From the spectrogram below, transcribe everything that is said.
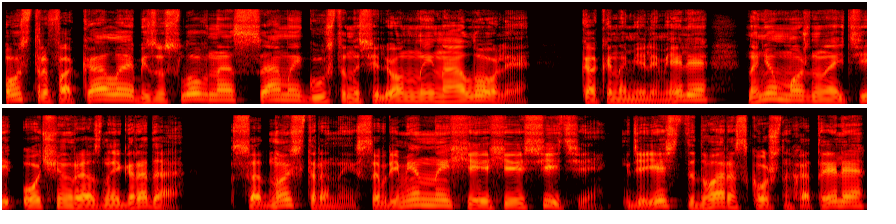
Остров Акала, безусловно, самый густонаселенный на Алоле. Как и на Меле-Меле, на нем можно найти очень разные города. С одной стороны, современный Хехия-Сити, где есть два роскошных отеля,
